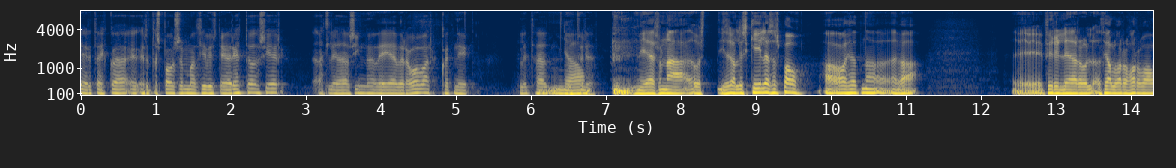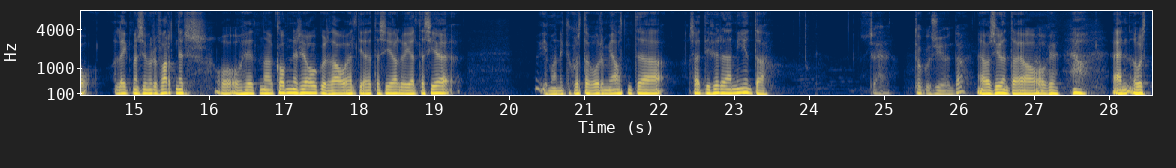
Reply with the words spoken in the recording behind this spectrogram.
Er þetta, eitthvað, er þetta spá sem að því finnst ég að rétta á sér? Allir að sína þig að vera ofar? Hvernig leita það Já, fyrir það ég er svona, veist, ég er alveg skil þess að spá á hérna eða, e, fyrirlegar og þjálfar að horfa á leikmenn sem eru farnir og, og hérna, komnir hjá okkur þá held ég að þetta sé alveg ég held að sé ég man ekki hvort að vorum í áttunda sæti fyrir það nýjunda Tókuð sjönda? Já, sjönda, já, ok Já en veist,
